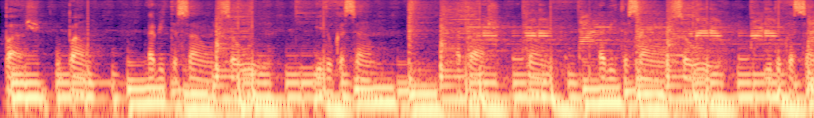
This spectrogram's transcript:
A paz, o pão, habitação, saúde, educação. A paz, o pão, habitação, saúde, educação.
